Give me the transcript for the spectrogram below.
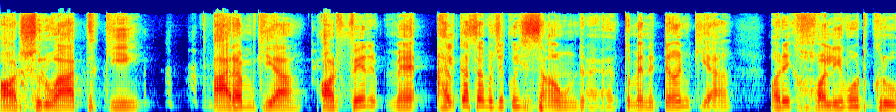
और शुरुआत की आरंभ किया और फिर मैं हल्का सा मुझे कोई साउंड आया तो मैंने टर्न किया और एक हॉलीवुड क्रू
